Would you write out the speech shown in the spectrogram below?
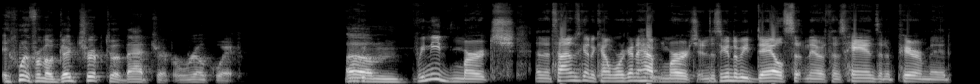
it went from a good trip to a bad trip real quick. Um We need merch, and the time's gonna come. We're gonna have merch, and it's gonna be Dale sitting there with his hands in a pyramid,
